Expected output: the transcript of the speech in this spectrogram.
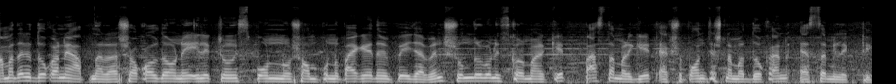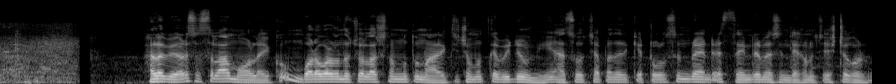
আমাদের দোকানে আপনারা সকল ধরনের ইলেকট্রনিক্স পণ্য সম্পূর্ণ পাইকারি দামে পেয়ে যাবেন। সুন্দরবন স্কোয়ার মার্কেট, পাঁচ নাম্বার গেট, একশো পঞ্চাশ নম্বর দোকান এসএম ইলেকট্রিক। হ্যালো ভিউয়ার্স, আসসালামু আলাইকুম। বরাবর বন্ধু চলে আসলাম নতুন আরেকটি চমৎকার ভিডিও নিয়ে। আজ হচ্ছে আপনাদেরকে টোলসেন ব্র্যান্ডের সেন্ডার মেশিন দেখানোর চেষ্টা করব।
